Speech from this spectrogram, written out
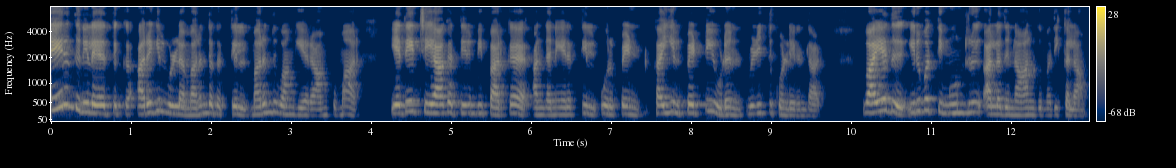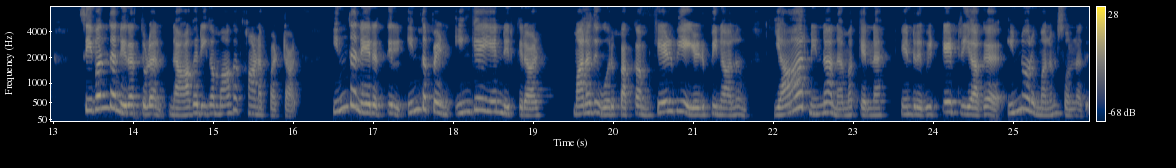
பேருந்து நிலையத்துக்கு அருகில் உள்ள மருந்தகத்தில் மருந்து வாங்கிய ராம்குமார் எதேச்சையாக திரும்பி பார்க்க அந்த நேரத்தில் ஒரு பெண் கையில் பெட்டியுடன் விழித்துக் கொண்டிருந்தாள். வயது இருபத்தி மூன்று அல்லது நான்கு மதிக்கலாம். சிவந்த நிறத்துடன் நாகரிகமாக காணப்பட்டாள். இந்த நேரத்தில் இந்த பெண் இங்கே ஏன் நிற்கிறாள்? மனது ஒரு பக்கம் கேள்வியை எழுப்பினாலும் யார் நின்னா நமக்கென்ன? என்று விட்டேற்றியாக இன்னொரு மனம் சொன்னது.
